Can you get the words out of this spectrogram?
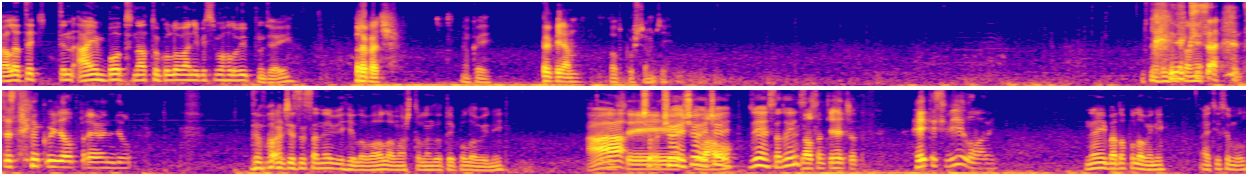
Ale te, ten aimbot na to gulovanie by si mohol vypnúť, hej? Prepač, OK. vypínam. Odpúšťam ti. Dúfam, sa ne- sa cez ten kužel prehondil. Dúfam, že si sa nevyhyloval a máš to len do tej poloviny. A čo, čo je, čo je, čo je? Zje sa, doje sa. Dal som ti headshot. Hej, ty si vyhýlovaný. Ne, iba do poloviny. Aj ty si bol.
